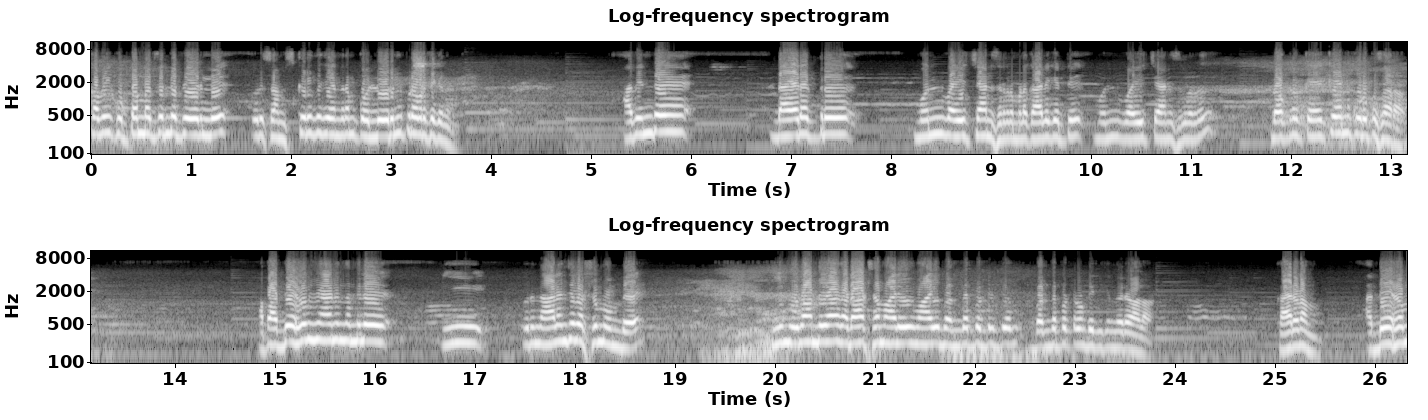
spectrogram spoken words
കവി കുട്ടമ്പത്തിന്റെ പേരിൽ ഒരു സംസ്കൃത കേന്ദ്രം കൊല്ലൂരിൽ പ്രവർത്തിക്കുന്നുണ്ട്. അതിന്റെ ഡയറക്ടർ മുൻ വൈസ് ചാൻസലർ നമ്മുടെ കാലിക്കറ്റ് മുൻ vice chancellor doctor K K N Kurup സാറാണ് അപ്പം അദ്ദേഹവും ഞാനും തമ്മിൽ ഈ ഒരു നാലഞ്ച് വർഷം മുമ്പേ ഈ മൂകാംബിക കടാക്ഷമാലയുമായി ബന്ധപ്പെട്ടിട്ട് ബന്ധപ്പെട്ടുകൊണ്ടിരിക്കുന്ന ഒരാളാണ്. കാരണം അദ്ദേഹം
